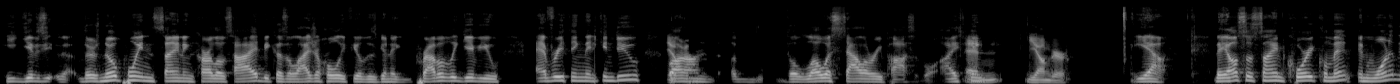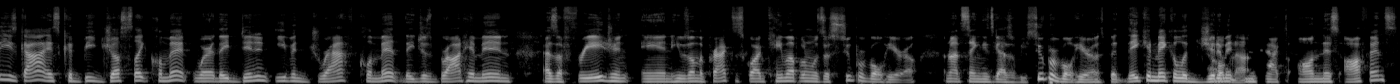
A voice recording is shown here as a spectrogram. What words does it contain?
He gives you. There's no point in signing Carlos Hyde because Elijah Holyfield is going to probably give you everything that he can do, yep. but on uh, the lowest salary possible. I think and younger. Yeah, they also signed Corey Clement, and one of these guys could be just like Clement, where they didn't even draft Clement. They just brought him in as a free agent, and he was on the practice squad, came up and was a Super Bowl hero. I'm not saying these guys will be Super Bowl heroes, but they can make a legitimate impact on this offense.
